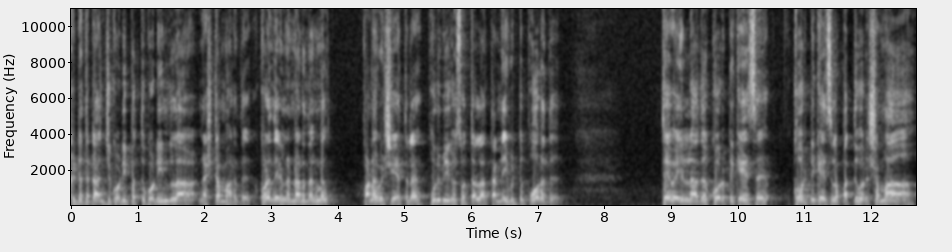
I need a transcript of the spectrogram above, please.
கிட்டத்தட்ட அஞ்சு கோடி பத்து கோடின்லாம் நஷ்டமாகுது குழந்தைகள் நல்லா இருந்தாங்கன்னா பண விஷயத்தில் பூர்வீக சொத்தெல்லாம் தன்னை விட்டு போகிறது தேவையில்லாத கோர்ட்டு கேஸு கோர்ட்டு கேஸில் பத்து வருஷமாக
